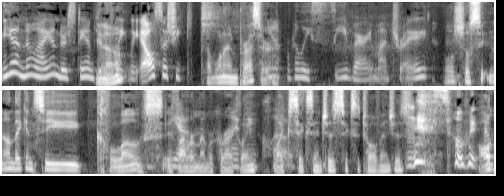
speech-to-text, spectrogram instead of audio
Yeah, no, I understand You know? completely. Also, she I want to impress her. can't really see very much, right? Well, she'll see. No, they can see close, if I Yeah, remember I correctly. think Like six inches, six to 12 inches. so it I'll really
